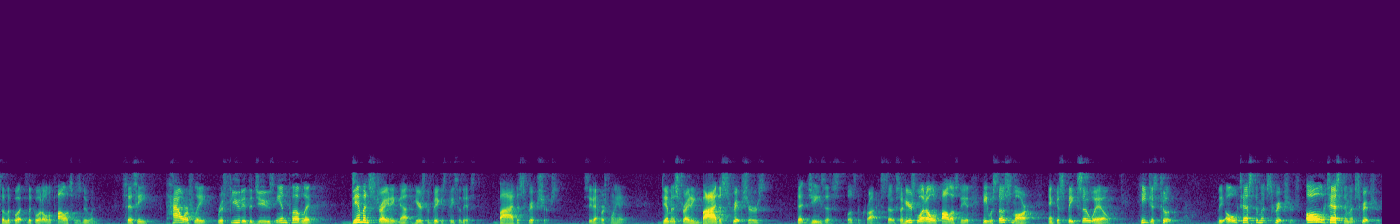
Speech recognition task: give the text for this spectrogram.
So look what, look what old Apollos was doing. It says he powerfully refuted the Jews in public demonstrating, now here's the biggest piece of this, by the Scriptures. See that, verse 28? Demonstrating by the Scriptures that Jesus was the Christ. So, so here's what old Apollos did. He was so smart and could speak so well, he just took the Old Testament Scriptures, Old Testament Scriptures,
